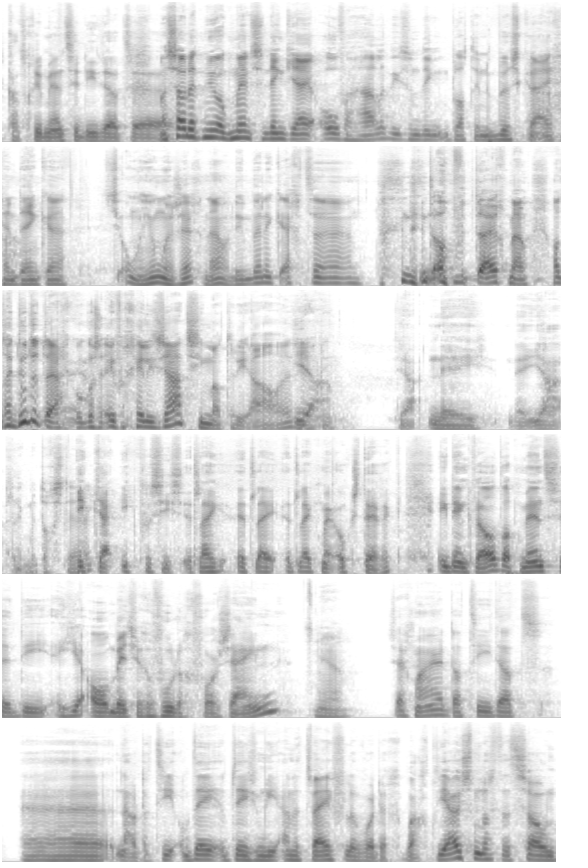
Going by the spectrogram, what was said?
Categorie mensen die dat... eh, Maar zou dit nu ook mensen, denk jij, overhalen die zo'n ding blad in de bus krijgen en denken: jongen, jongen, zeg, nou, die ben ik echt. eh dit overtuigt mij. Want hij doet het eigenlijk ook als evangelisatiemateriaal. Hè, ja, hij. ja, nee, nee, ja. Dat lijkt me toch sterk. Ik, ja, ik precies. Het lijkt, het, lijkt, het lijkt mij ook sterk. Ik denk wel dat mensen die hier al een beetje gevoelig voor zijn, ja. zeg maar, dat die dat, eh, nou, dat die op, de- op deze manier aan het twijfelen worden gebracht. Juist omdat het zo'n,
